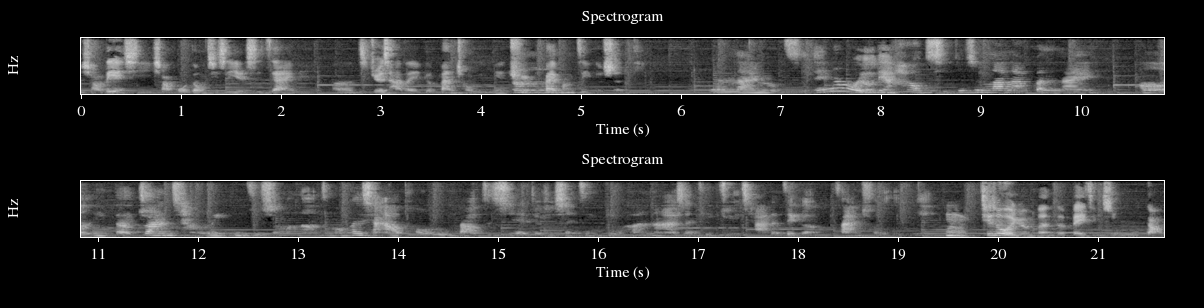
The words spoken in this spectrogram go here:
小练习、小活动，其实也是在呃觉察的一个范畴里面去拜访自己的身体。原来如此，哎，那我有点好奇，就是拉拉本来呃你的专长领域是什么呢？怎么会想要投入到这些就是身心平衡啊、身体觉察的这个范畴里面？嗯，其实我原本的背景是舞蹈，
